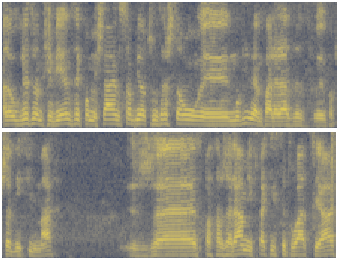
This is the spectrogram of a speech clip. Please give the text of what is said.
Ale ugryzłem się w język, pomyślałem sobie, o czym zresztą yy, mówiłem parę razy w poprzednich filmach, że z pasażerami w takich sytuacjach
